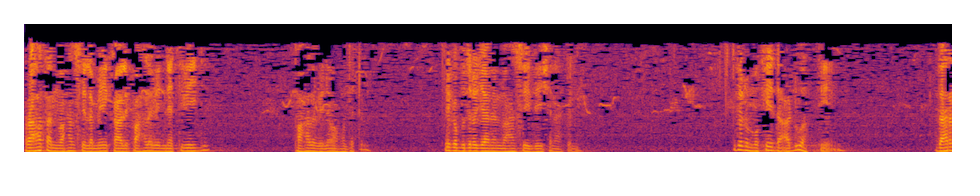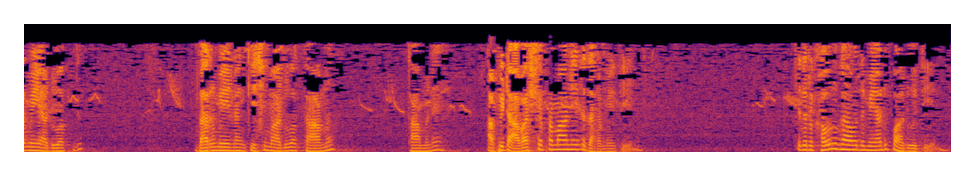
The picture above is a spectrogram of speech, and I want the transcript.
රහතන් වහන්සේලා මේ කාලේ පහළ වෙන්නේ නැති වෙයිද? පහළ වෙනවා හොඳටම. ඒක බුදුරජාණන් වහන්සේ දේශනා කළේ. ඒකට මොකේද අඩුවක් තියෙන්නේ? ධර්මයේ අඩුවක්ද? ධර්මයේ නම් කිසිම අඩුවක් තාම තාම නැහැ. අපිට අවශ්‍ය ප්‍රමාණයට ධර්මයේ තියෙනවා. ඒකට කවුරු ගාවද මේ අඩුපාඩුව තියෙන්නේ?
